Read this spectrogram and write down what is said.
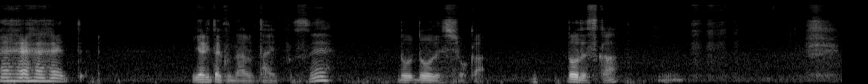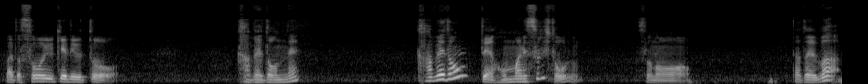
な。へへへへってやりたくなるタイプですね。どどうでしょうか？どうですか、うん。またそういう系で言うと壁ドンね。壁ドンってほんまにする人おるん？その例えば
